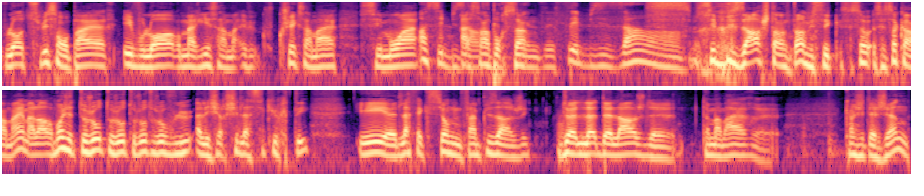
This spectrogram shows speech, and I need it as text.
Vouloir tuer son père et vouloir marier sa mère, coucher avec sa mère, c'est moi. Ah, bizarre. À tu 100%. viens de dire. C'est bizarre. C'est bizarre, je t'entends, mais c'est ça, c'est ça quand même. Alors, moi, j'ai toujours, toujours, toujours, toujours voulu aller chercher de la sécurité et euh, de l'affection d'une femme plus âgée, de, de l'âge de, de ma mère euh, quand j'étais jeune.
